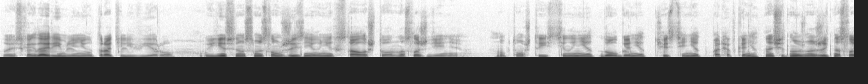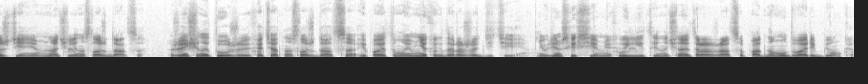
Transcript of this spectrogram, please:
То есть, когда римляне утратили веру, единственным смыслом жизни у них стало что? Наслаждение. Ну, потому что истины нет, долга нет, чести нет, порядка нет. Значит, нужно жить наслаждением. Начали наслаждаться. Женщины тоже хотят наслаждаться, и поэтому им некогда рожать детей. В римских семьях, в элиты начинают рожаться по одному-два ребенка.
